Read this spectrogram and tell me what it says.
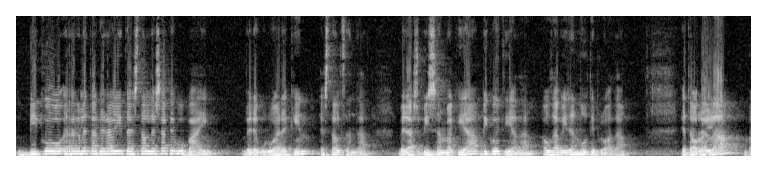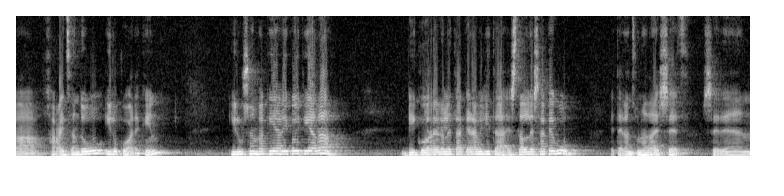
biko erregeletak erabilita estaldezakegu, bai, bere buruarekin estaltzen da. Beraz, bi zenbakia bikoitia da, hau da biren multiploa da. Eta horrela, ba, jarraitzen dugu irukoarekin. Hiru zenbakia bikoitia da, biko erregeletak erabilita estaldezakegu, eta erantzuna da eset, zeren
